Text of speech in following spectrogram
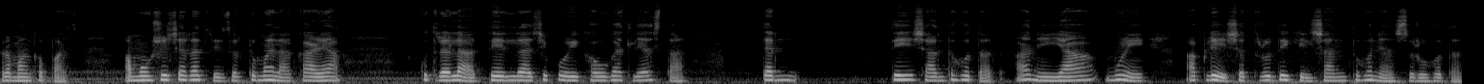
क्रमांक पाच. अमावशेच्या रात्री जर तुम्हाला काळ्या कुत्र्याला तेलाची पोळी खाऊ घातली असता त्यां ते शांत होतात आणि यामुळे आपले शत्रू देखील शांत होण्यास सुरू होतात.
